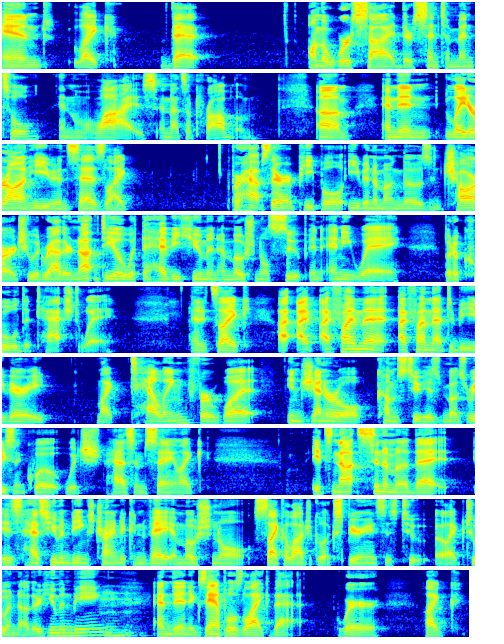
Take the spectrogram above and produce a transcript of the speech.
and like that on the worst side they're sentimental and lies and that's a problem. Um, and then later on he even says like perhaps there are people even among those in charge who would rather not deal with the heavy human emotional soup in any way but a cool detached way. And it's like I, I, I find that i find that to be very like telling for what in general comes to his most recent quote which has him saying like it's not cinema that is has human beings trying to convey emotional psychological experiences to like to another human being. Mm-hmm. And then examples like that where like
